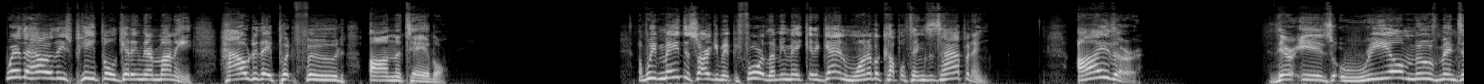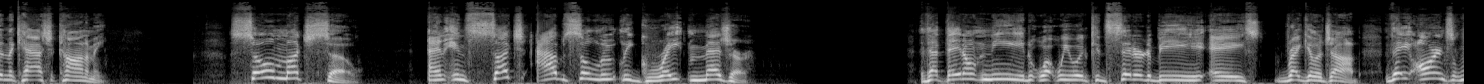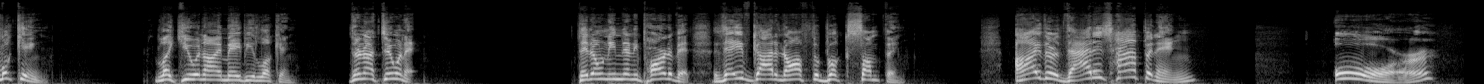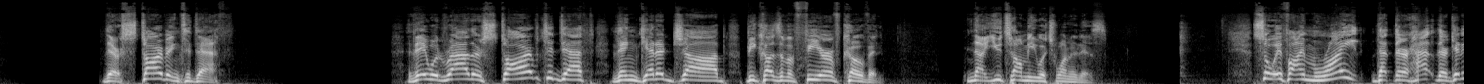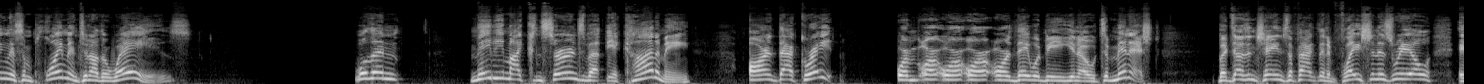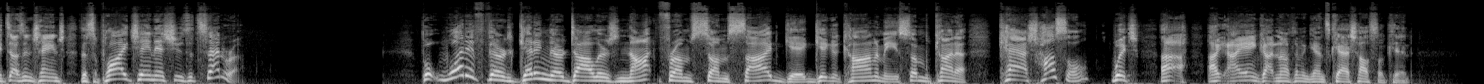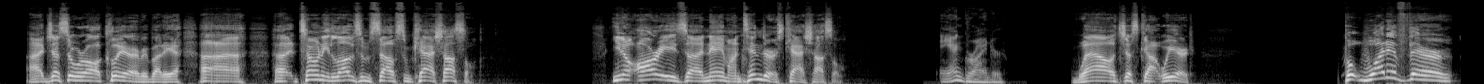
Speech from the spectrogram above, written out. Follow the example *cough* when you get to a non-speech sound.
where the hell are these people getting their money? How do they put food on the table? We've made this argument before. Let me make it again. One of a couple things is happening. Either there is real movement in the cash economy, so much so, and in such absolutely great measure that they don't need what we would consider to be a regular job. They aren't looking like you and I may be looking. They're not doing it. They don't need any part of it. They've got an off the book something. Either that is happening or they're starving to death. They would rather starve to death than get a job because of a fear of COVID. Now, you tell me which one it is. So, if I'm right that they're ha- they're getting this employment in other ways, well, then maybe my concerns about the economy aren't that great. Or, or, or, or, or they would be, you know, diminished. But doesn't change the fact that inflation is real. It doesn't change the supply chain issues, etc. But what if they're getting their dollars not from some side gig, gig economy, some kind of cash hustle, which uh, I, I ain't got nothing against cash hustle, kid. Uh, just so we're all clear, everybody, uh, uh, uh, Tony loves himself some cash hustle. You know, Ari's uh, name on Tinder is Cash Hustle. And Grindr. Well, it just got weird. But what if they're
